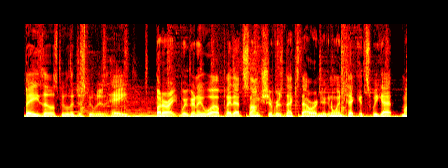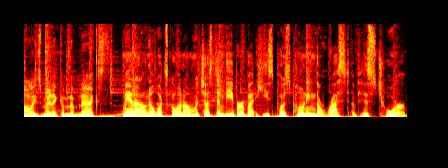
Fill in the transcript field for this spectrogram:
Bezos, people that just people just hate. But all right, we're going to uh, play that song "Shivers" next hour, and you're going to win tickets. We got Molly's minute coming up next. man, I don't know what's going on with Justin Bieber, but he's postponing the rest of his tour.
